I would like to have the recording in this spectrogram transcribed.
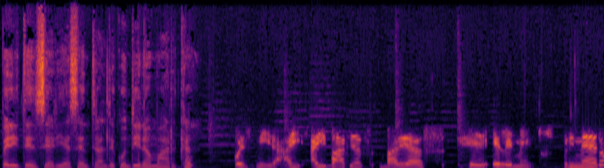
Penitenciaría Central de Cundinamarca? Pues mira, hay, hay varias, varias eh, elementos. Primero,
